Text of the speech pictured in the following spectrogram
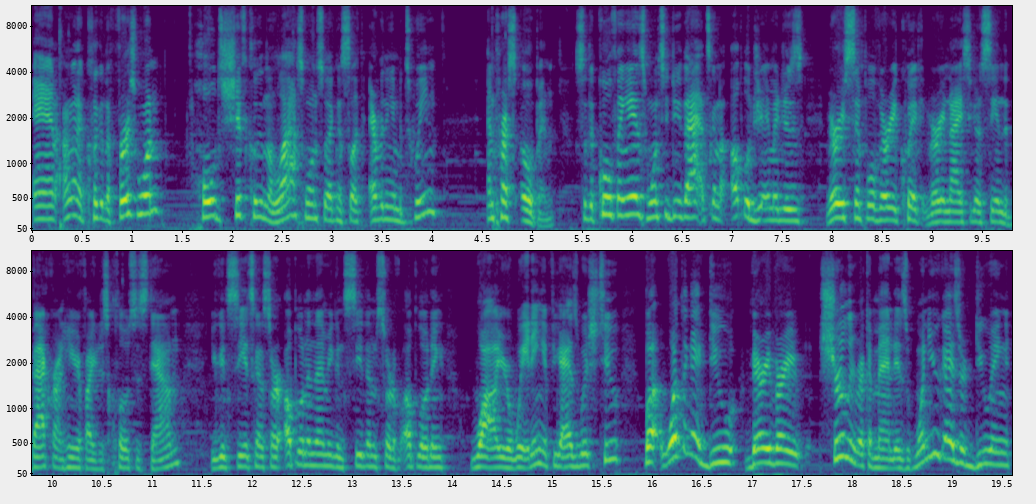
And I'm going to click on the first one, hold shift click on the last one so I can select everything in between and press open. So the cool thing is, once you do that, it's going to upload your images. Very simple, very quick, very nice. You're going to see in the background here, if I just close this down, you can see it's going to start uploading them. You can see them sort of uploading while you're waiting if you guys wish to. But one thing I do very, very surely recommend is when you guys are doing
